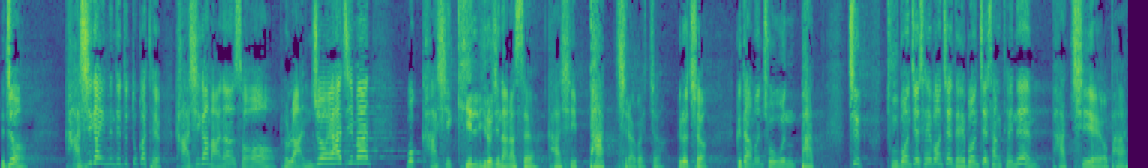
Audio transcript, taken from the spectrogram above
그죠? 가시가 있는데도 똑같아요. 가시가 많아서 별로 안 좋아야 하지만 뭐 가시 길 이러진 않았어요. 가시 밭이라고 했죠. 그렇죠. 그 다음은 좋은 밭. 즉, 두 번째, 세 번째, 네 번째 상태는 밭이에요, 밭.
